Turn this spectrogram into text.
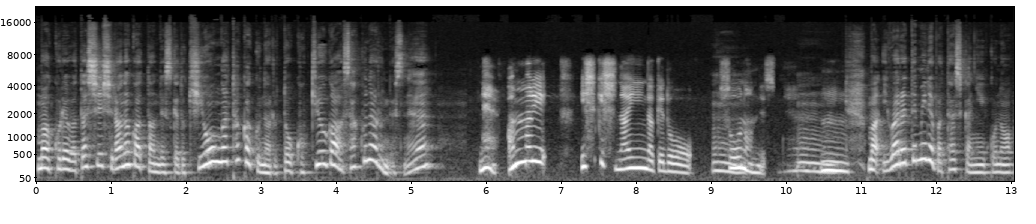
まあこれ私知らなかったんですけど気温が高くなると呼吸が浅くなるんですね。ねあんまり意識しないんだけど、うん、そうなんですね。うん、うん、まあ言われてみれば確かにこの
